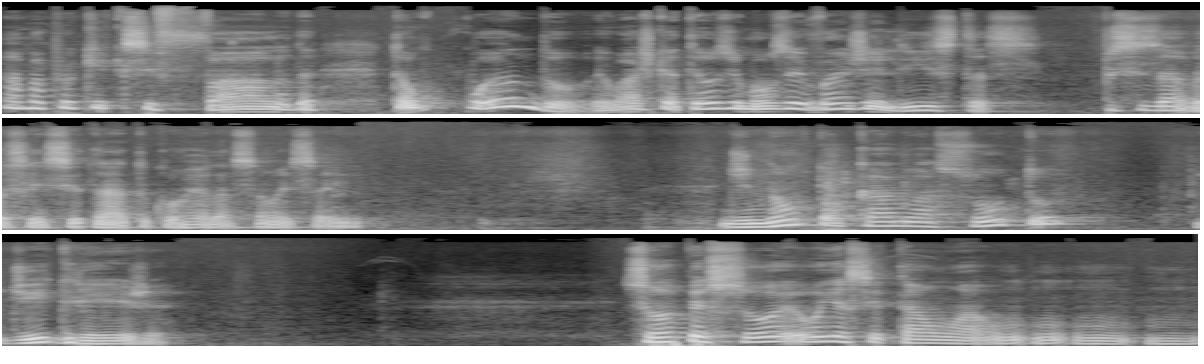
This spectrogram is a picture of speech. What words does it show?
Ah, mas por que, que se fala? Da... Então, quando? Eu acho que até os irmãos evangelistas precisava ser ensinado com relação a isso aí. De não tocar no assunto de igreja. Se uma pessoa, eu ia citar uma, um, um,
